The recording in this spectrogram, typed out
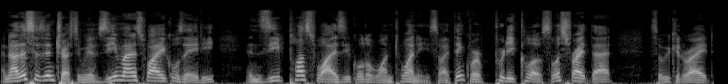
And now this is interesting. We have z minus y equals 80, and z plus y is equal to 120. So I think we're pretty close. So let's write that. So we could write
